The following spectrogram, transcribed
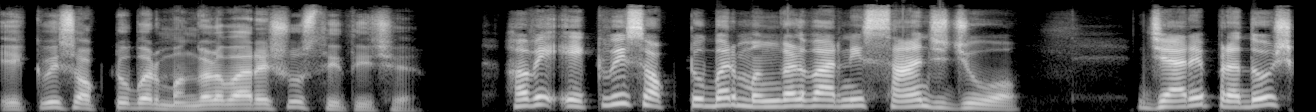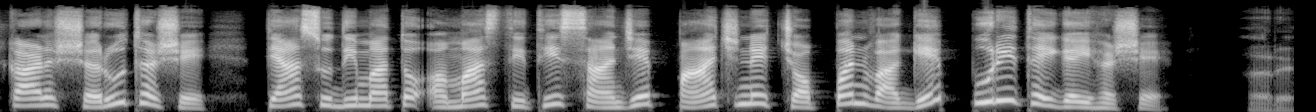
એકવીસ ઓક્ટોબર મંગળવારે શું સ્થિતિ છે? હવે એકવીસ ઓક્ટોબર મંગળવારની સાંજ જુઓ. જ્યારે પ્રદોષકાળ શરૂ થશે ત્યાં સુધીમાં તો અમાસ તિથિ સાંજે પાંચને ચોપ્પન વાગે પૂરી થઈ ગઈ હશે. અરે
